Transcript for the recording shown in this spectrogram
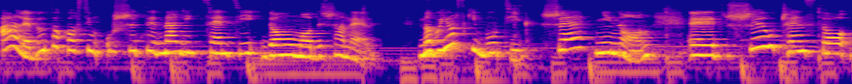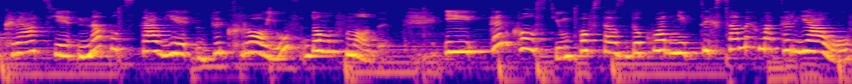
ale był to kostium uszyty na licencji domu mody Chanel. Nowojorski butik Chez Ninon e, szył często kreacje na podstawie wykrojów domów mody. I ten kostium powstał z dokładnie tych samych materiałów,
